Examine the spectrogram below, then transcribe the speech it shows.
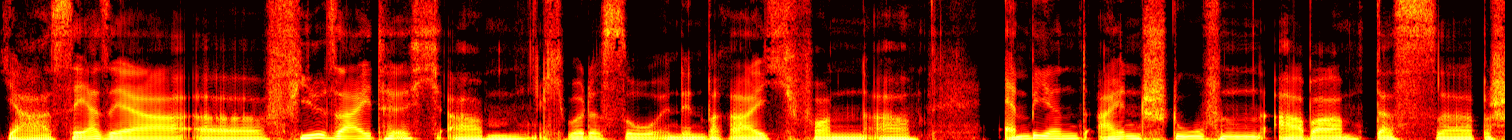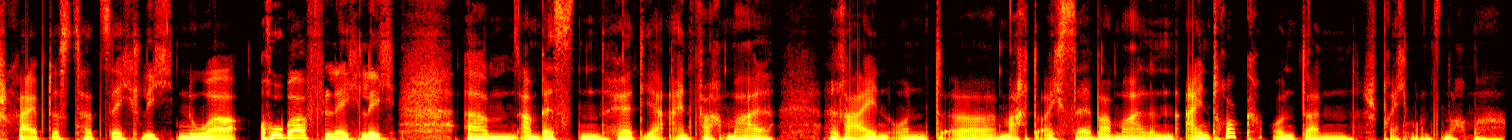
ja sehr, sehr äh, vielseitig. Ähm, ich würde es so in den Bereich von äh, Ambient einstufen, aber das äh, beschreibt es tatsächlich nur oberflächlich. Ähm, am besten hört ihr einfach mal rein und äh, macht euch selber mal einen Eindruck und dann sprechen wir uns nochmal.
